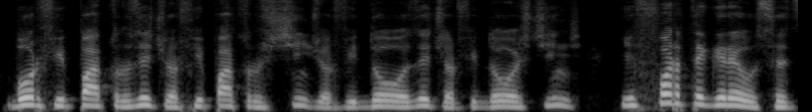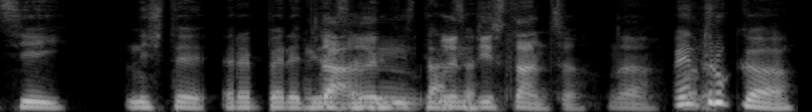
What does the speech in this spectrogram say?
bă, ori fi 40, ori fi 45, ori fi 20, ori fi 25. E foarte greu să-ți iei niște repere din Da, astea de în, distanță. în distanță. Da, Pentru că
